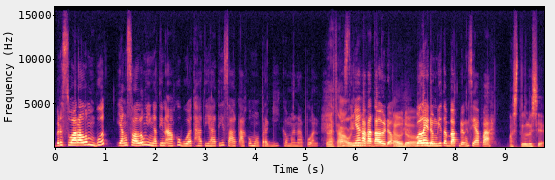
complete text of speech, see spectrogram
bersuara lembut yang selalu ngingetin aku buat hati-hati saat aku mau pergi ke mana pun. Wah, tahu Pastinya ini kakak tahu dong. tahu dong. Boleh dong ditebak dong siapa? Mas Tulus ya?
